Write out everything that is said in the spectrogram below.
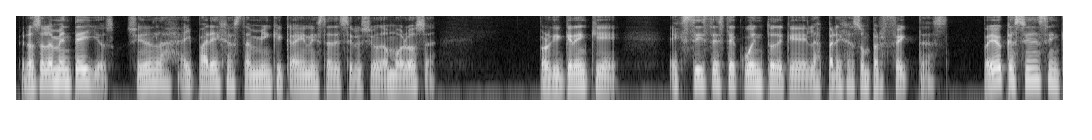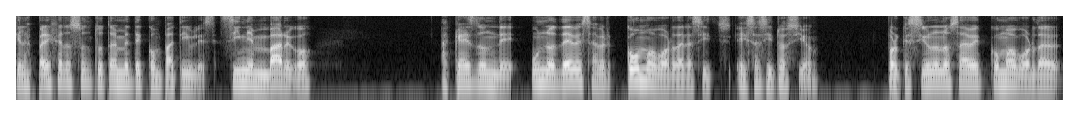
Pero no solamente ellos, sino hay parejas también que caen en esta desilusión amorosa, porque creen que existe este cuento de que las parejas son perfectas. Pero hay ocasiones en que las parejas no son totalmente compatibles. Sin embargo, acá es donde uno debe saber cómo abordar esa situación. Porque si uno no sabe cómo abordar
